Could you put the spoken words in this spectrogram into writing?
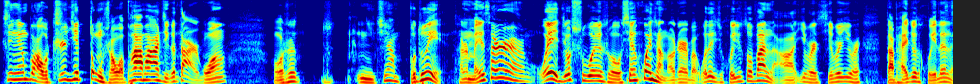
心情不好我直接动手，我啪啪几个大耳光。我说。你这样不对，他说没事儿啊，我也就说一说，我先幻想到这儿吧，我得回去做饭了啊，一会儿媳妇一会儿打牌就回来了。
